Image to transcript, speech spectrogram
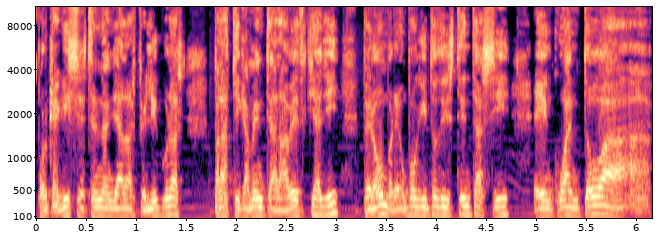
porque aquí se estrenan ya las películas prácticamente a la vez que allí, pero hombre, un poquito distintas sí en cuanto a,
